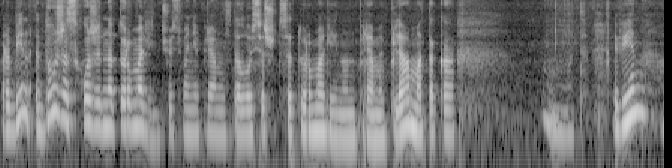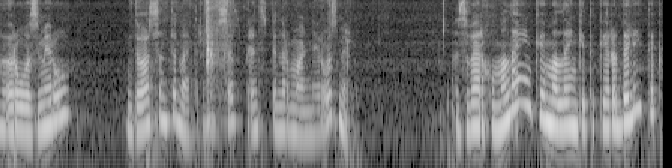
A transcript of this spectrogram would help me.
Рубін дуже схожий на турмалін. Щось мені прямо здалося, що це турмалін. Он прямо пляма така. От. Він розміру 2 см. Це, в принципі, нормальний розмір. Зверху маленький, маленький такий родолітик,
